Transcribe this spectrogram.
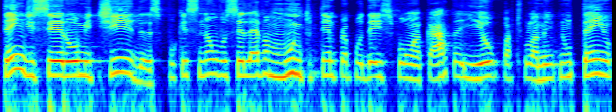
têm de ser omitidas, porque senão você leva muito tempo para poder expor uma carta e eu, particularmente, não tenho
